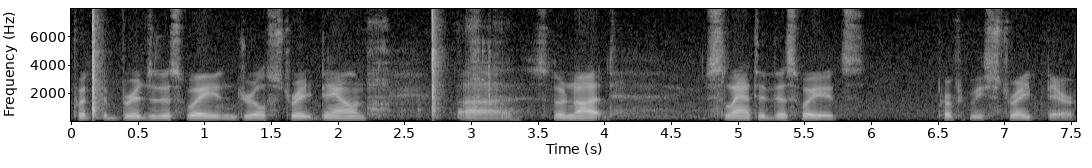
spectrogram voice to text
put the bridge this way and drill straight down. Uh, so they're not slanted this way, it's perfectly straight there.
